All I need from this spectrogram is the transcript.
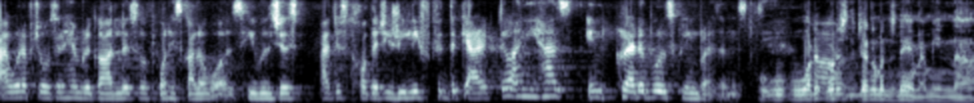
i would have chosen him regardless of what his color was. He was just i just thought that he really fit the character and he has incredible screen presence. What what Um, is the gentleman's name? I mean, uh,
